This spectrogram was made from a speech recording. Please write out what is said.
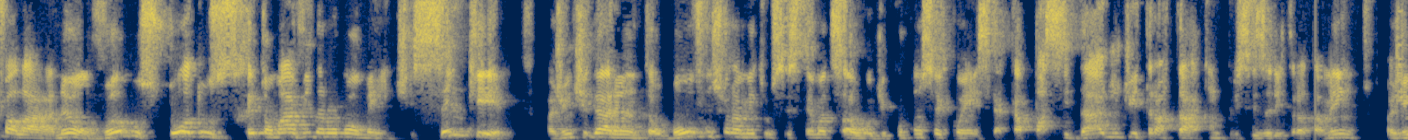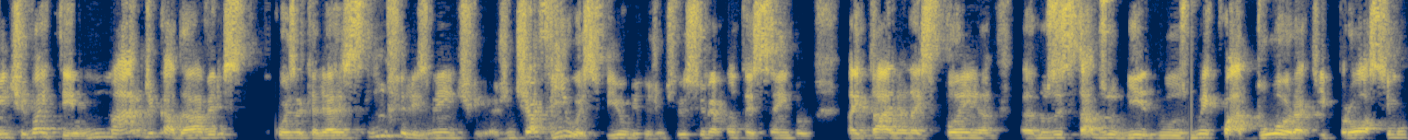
falar, não, vamos todos retomar a vida normalmente, sem que a gente garanta o bom funcionamento do sistema de saúde e, por consequência, a capacidade de tratar quem precisa de tratamento, a gente vai ter um mar de cadáveres coisa que, aliás, infelizmente, a gente já viu esse filme, a gente viu esse filme acontecendo na Itália, na Espanha, eh, nos Estados Unidos, no Equador, aqui próximo.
